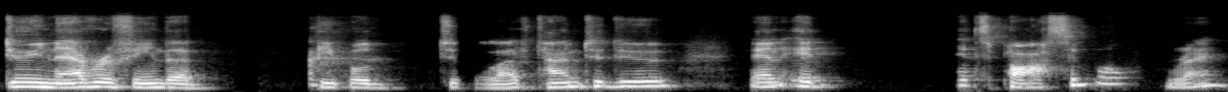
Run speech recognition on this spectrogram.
doing everything that people took a lifetime to do and mm-hmm. it it's possible right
